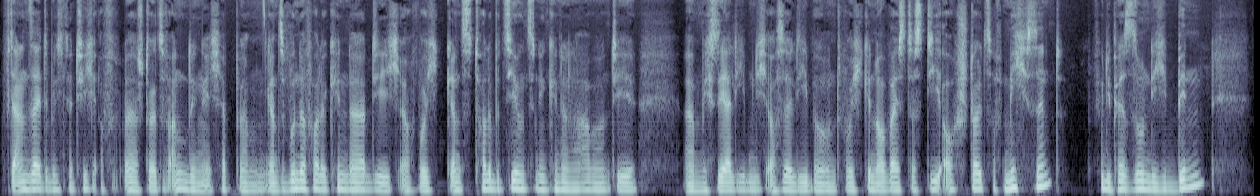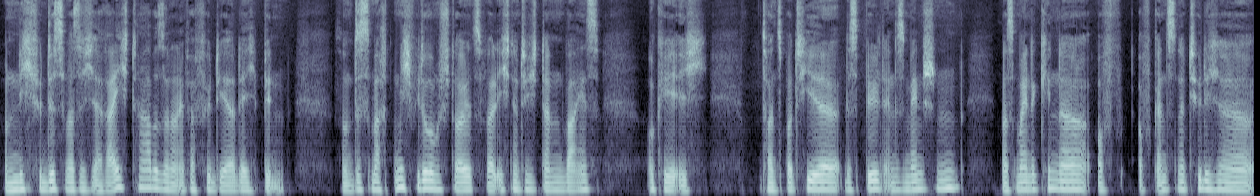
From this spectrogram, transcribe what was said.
Auf der anderen Seite bin ich natürlich auf, äh, stolz auf andere Dinge. Ich habe ähm, ganz wundervolle Kinder, die ich auch, wo ich ganz tolle Beziehungen zu den Kindern habe und die äh, mich sehr lieben, die ich auch sehr liebe und wo ich genau weiß, dass die auch stolz auf mich sind, für die Person, die ich bin und nicht für das, was ich erreicht habe, sondern einfach für der, der ich bin. So, und das macht mich wiederum stolz, weil ich natürlich dann weiß, okay, ich transportiere das Bild eines Menschen, was meine Kinder auf, auf ganz natürlicher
